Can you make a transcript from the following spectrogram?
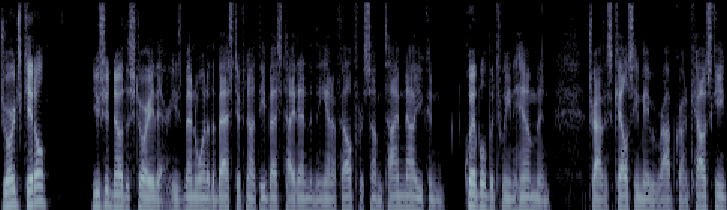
George Kittle, you should know the story there. He's been one of the best, if not the best, tight end in the NFL for some time now. You can quibble between him and Travis Kelce, maybe Rob Gronkowski.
